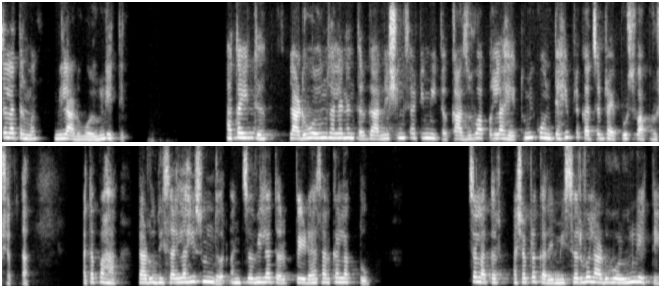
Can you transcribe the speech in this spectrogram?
चला तर मग मी लाडू वळून घेते. आता इथं लाडू वळून झाल्यानंतर गार्निशिंगसाठी मी इथं काजू वापरला आहे. तुम्ही कोणत्याही प्रकारचं ड्रायफ्रुट्स वापरू शकता. आता पहा लाडू दिसायलाही सुंदर आणि चवीला तर पेढ्यासारखा लागतो. चला तर अशा प्रकारे मी सर्व लाडू वळून घेते.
